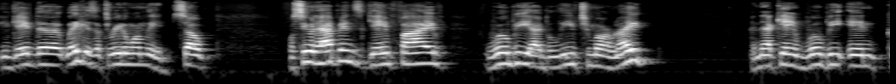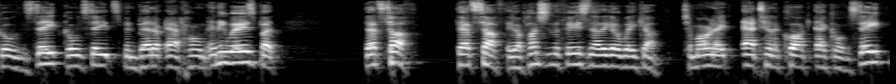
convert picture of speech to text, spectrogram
He gave the Lakers a 3 to 1 lead. So we'll see what happens. Game five will be, I believe, tomorrow night. And that game will be in Golden State. Golden State's been better at home, anyways, but that's tough. That's tough. They got punched in the face, now they got to wake up. Tomorrow night at 10 o'clock at Golden State.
